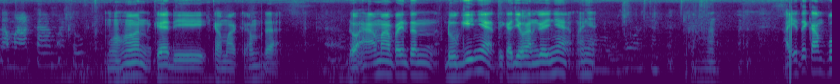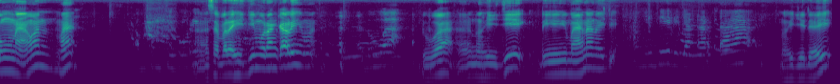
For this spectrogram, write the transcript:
Atuh. Mohon ke di kamakam da doa mah painten duginya ti kajauhan ge nya Mohon. Ayo teh kampung naon mak? Kampung Nah, hiji murang kali mak? Dua. Dua Eh, nu hiji di mana nu hiji? Nu hiji di Jakarta. Nu hiji deui?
